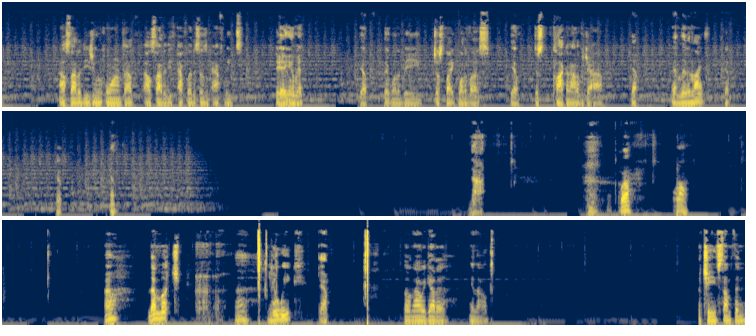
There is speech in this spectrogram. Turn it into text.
outside of these uniforms, out, outside of these athleticism athletes, They're human. Yep. They're going to be just like one of us. Yep. Just clocking out of a job. Yep. And living life. Well, hold on. Well, not much. Uh, New week. Yeah. So now we got to, you know, achieve something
